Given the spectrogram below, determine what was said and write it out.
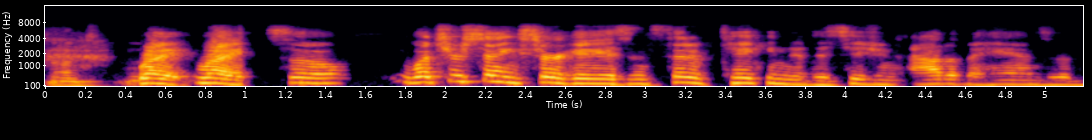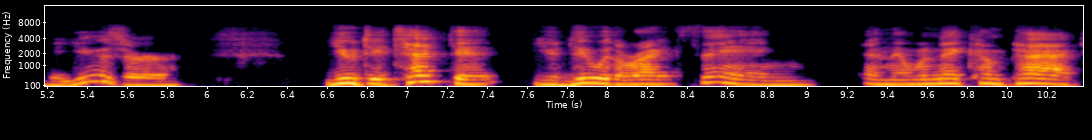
Not right, right. So what you're saying, Sergey, is instead of taking the decision out of the hands of the user, you detect it, you do the right thing, and then when they come back,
